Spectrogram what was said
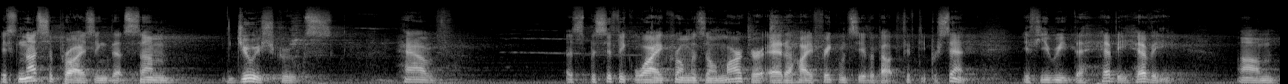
it's not surprising that some Jewish groups have a specific Y chromosome marker at a high frequency of about 50%. If you read the heavy, heavy um,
